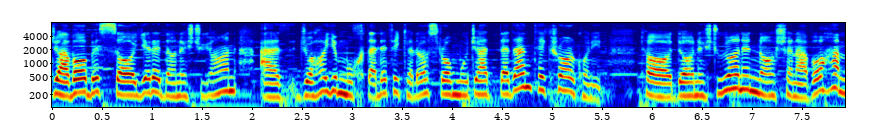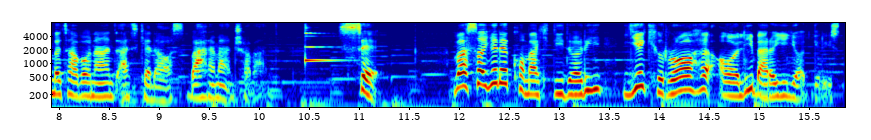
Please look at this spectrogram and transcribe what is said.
جواب سایر دانشجویان از جاهای مختلف کلاس را مجددا تکرار کنید تا دانشجویان ناشنوا هم بتوانند از کلاس بهرهمند شوند. 3. وسایل کمک دیداری یک راه عالی برای یادگیری است.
